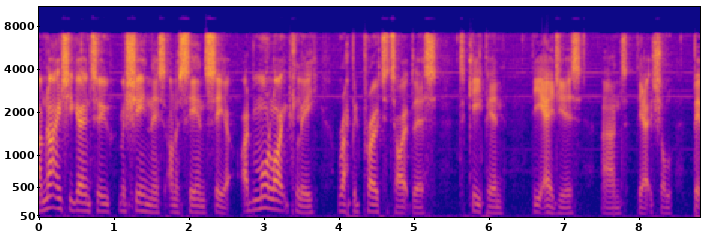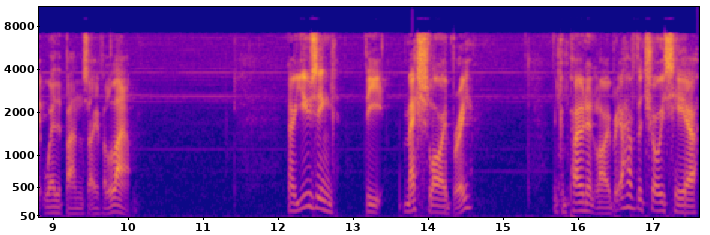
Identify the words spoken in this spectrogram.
I'm not actually going to machine this on a CNC. I'd more likely rapid prototype this to keep in the edges and the actual bit where the bands overlap. Now using the mesh library, the component library, I have the choice here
